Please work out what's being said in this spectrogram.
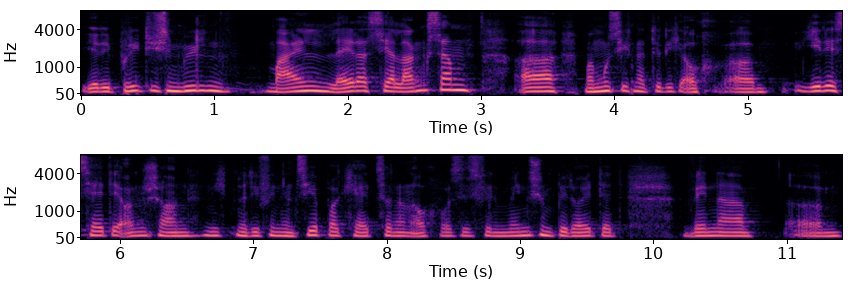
Ja, die politischen Mühlen malen leider sehr langsam. Äh, man muss sich natürlich auch äh, jede Seite anschauen, nicht nur die Finanzierbarkeit, sondern auch, was es für den Menschen bedeutet, wenn er ähm,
